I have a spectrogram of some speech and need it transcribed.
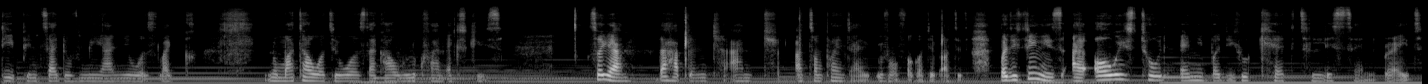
deep inside of me and it was like no matter what it was like I will look for an excuse. So yeah, that happened and at some point i even forgot about it but the thing is i always told anybody who cared to listen right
